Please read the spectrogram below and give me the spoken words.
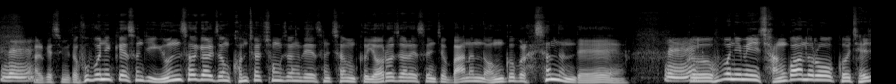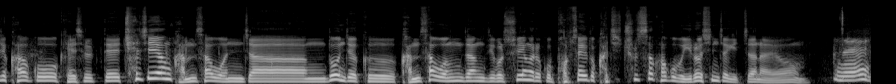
네. 알겠습니다. 후보님께서 이제 윤석열 전 검찰총장에 대해서는 참 그 여러 자리에서 이제 많은 언급을 하셨는데 네. 그 후보님이 장관으로 그 재직하고 계실 때 최재형 감사원장도 이제 그 감사원장직을 수행을 했고 법사위도 같이 출석하고 뭐 이러신 적 있잖아요. 네.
